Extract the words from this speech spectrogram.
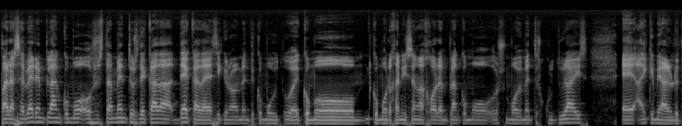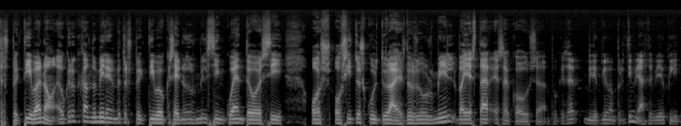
para saber en plan como os estamentos de cada década, é así que normalmente como eh, como como organizan agora en plan como os movimentos culturais, eh, hai que mirar en retrospectiva, non. Eu creo que cando miren en retrospectiva, o que sei, no 2050 ou así, os os hitos culturais dos 2000 vai estar esa cousa, porque ser videoclip, pero ti miraste o videoclip.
